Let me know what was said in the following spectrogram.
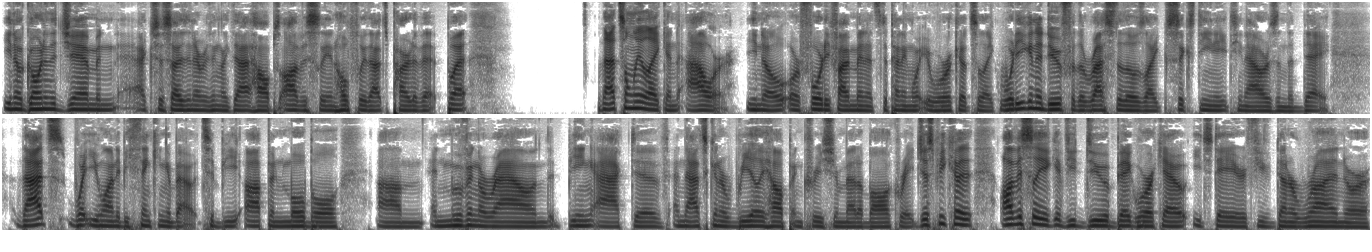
you know, going to the gym and exercise and everything like that helps obviously and hopefully that's part of it. But that's only like an hour, you know, or 45 minutes depending what your workouts are like. What are you going to do for the rest of those like 16, 18 hours in the day? That's what you want to be thinking about to be up and mobile um, and moving around, being active, and that's going to really help increase your metabolic rate. Just because, obviously, if you do a big workout each day, or if you've done a run or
